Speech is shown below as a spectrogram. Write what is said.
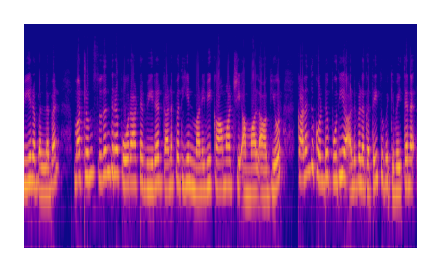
வீரவல்லபன் மற்றும் சுதந்திர போராட்ட வீரர் கணபதியின் மனைவி காமாட்சி அம்மாள் ஆகியோர் கலந்து கொண்டு புதிய அலுவலகத்தை துவக்கி வைத்தனர்.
